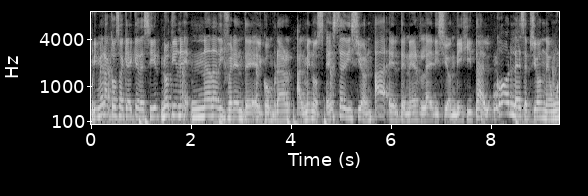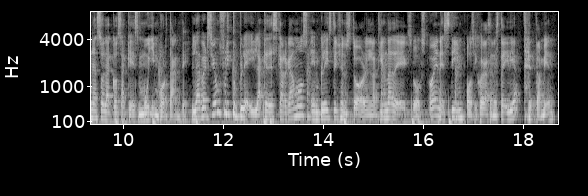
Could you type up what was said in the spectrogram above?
primera cosa que hay que decir, no tiene nada diferente el comprar al menos esta edición a el tener la edición digital, con la excepción de una sola cosa que es muy importante. La versión free to play, la que descargamos en PlayStation Store, en la tienda de Xbox o en Steam, o si juegas en Stadia, también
